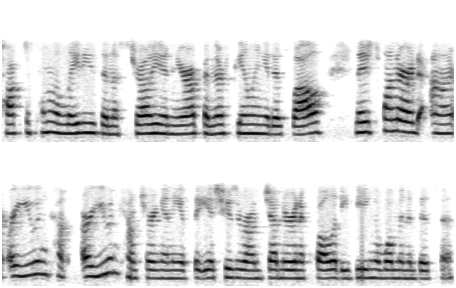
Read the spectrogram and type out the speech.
talked to some of the ladies in Australia and Europe, and they're feeling it as well. And I just wondered, uh, are you are you encountering any of the issues around gender inequality being a woman in business?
